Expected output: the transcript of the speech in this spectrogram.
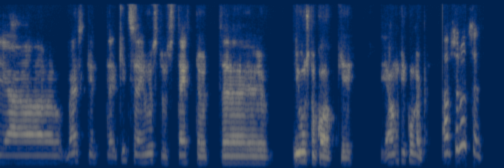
ja värsket kitsejuustust tehtud äh, juustukooki ja ongi kurb. absoluutselt,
